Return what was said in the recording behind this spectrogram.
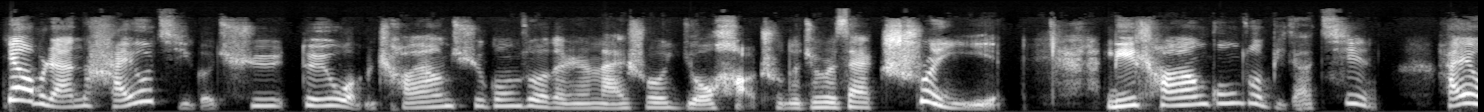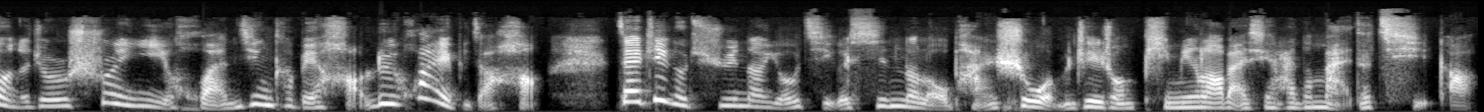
要不然呢，还有几个区，对于我们朝阳区工作的人来说有好处的，就是在顺义，离朝阳工作比较近。还有呢，就是顺义环境特别好，绿化也比较好。在这个区呢，有几个新的楼盘是我们这种平民老百姓还能买得起的。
